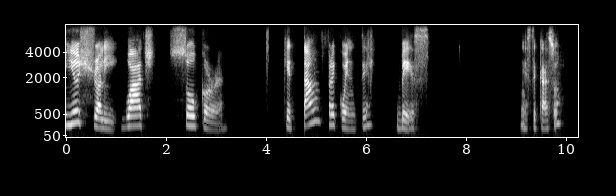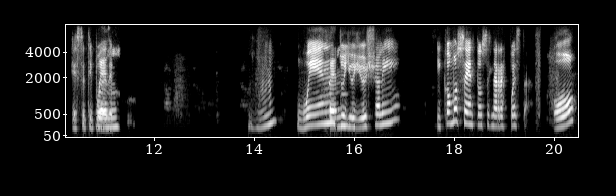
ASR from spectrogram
Usually watch soccer. ¿Qué tan frecuente ves? En este caso, este tipo de... When, Ujú. When do when, you usually? ¿Y cómo sé entonces la respuesta? O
